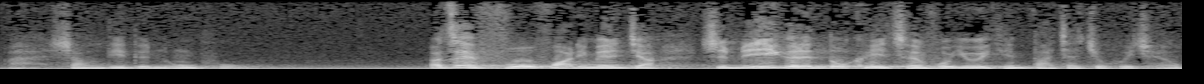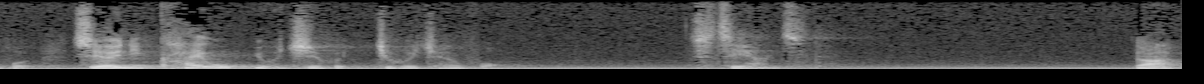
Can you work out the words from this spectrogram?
啊，上帝的奴仆。而在佛法里面讲，是每一个人都可以成佛，有一天大家就会成佛。只要你开悟、有智慧，就会成佛，是这样子的啊。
